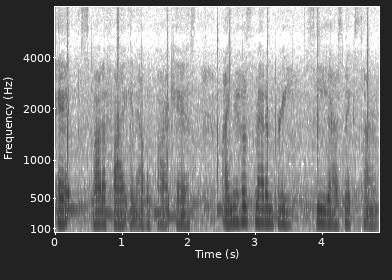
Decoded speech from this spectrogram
at Spotify and Apple Podcasts. I'm your host, Madam Bree. See you guys next time.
